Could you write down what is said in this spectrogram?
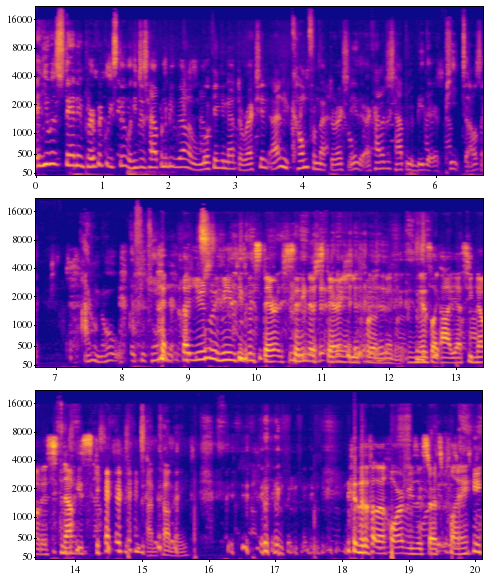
and he was standing perfectly still. He just happened to be kind of looking in that direction. I didn't come from that direction either. I kind of just happened to be there, peeked, and I was like, I don't know if he can or not. That usually means he's been staring, sitting there staring at you for a minute, and it's like, ah, yes, he noticed. Now he's scared. I'm coming. the, the horror music starts playing.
